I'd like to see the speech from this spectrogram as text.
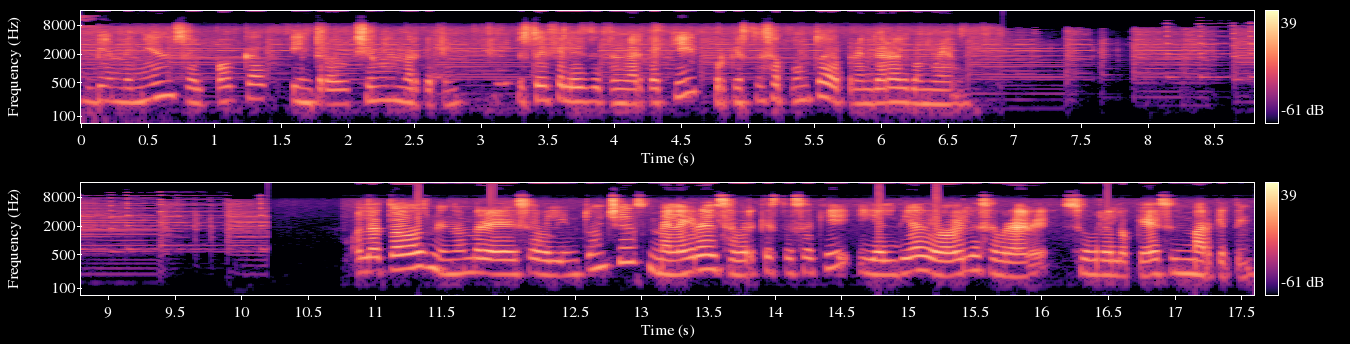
Bienvenidos al podcast Introducción al Marketing. Estoy feliz de tenerte aquí porque estás a punto de aprender algo nuevo. Hola a todos, mi nombre es Evelyn Tunches. Me alegra el saber que estás aquí y el día de hoy les hablaré sobre lo que es el marketing.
